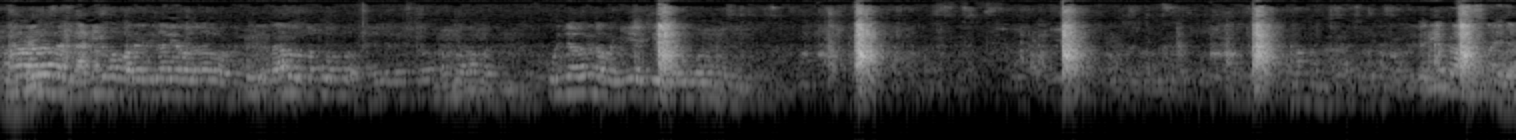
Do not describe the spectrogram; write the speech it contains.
அதனால தான் சார் இந்த அதிகமா பதினஞ்சு நாள் இருபது நாள் வந்துட்டு ஏதாவது ஒரு தப்பு வந்துடும் கையில தப்பு வராமல் முடிஞ்ச அளவுக்கு நம்ம இங்கேயே clean பண்ணி ஒழுங்கு முடியும் பெரிய ப்ராசஸ் தான் இது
